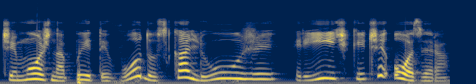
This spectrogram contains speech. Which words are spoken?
чи можна пити воду з калюжі, річки чи озера.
